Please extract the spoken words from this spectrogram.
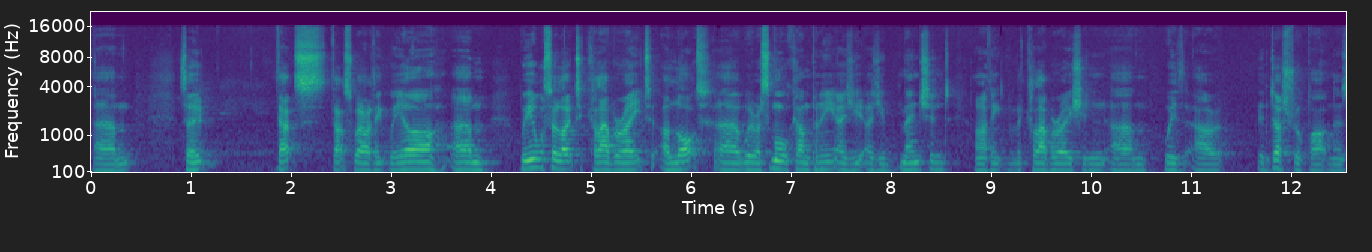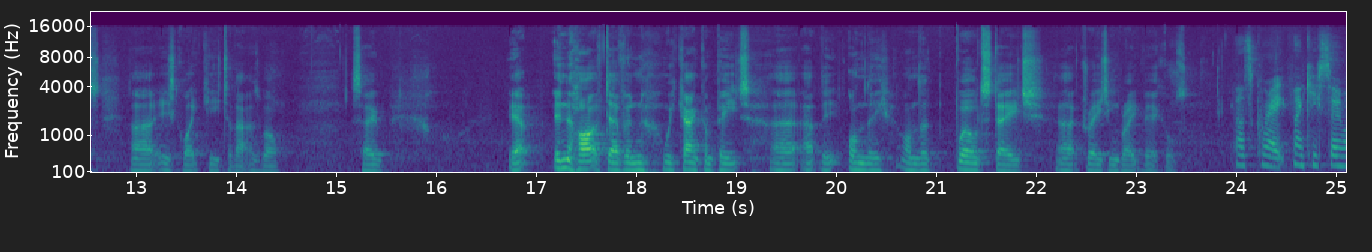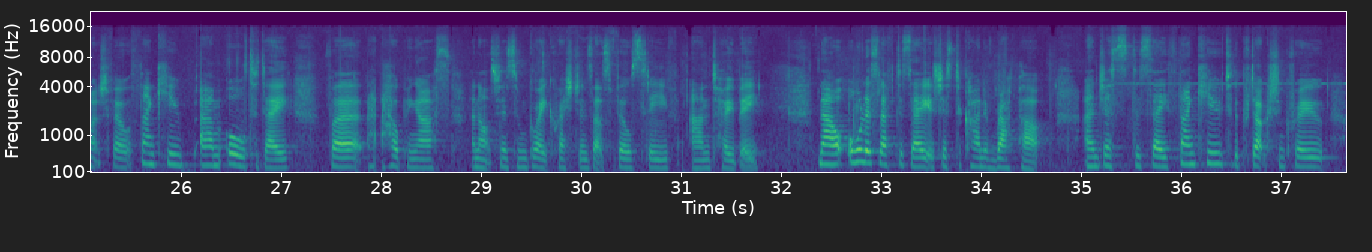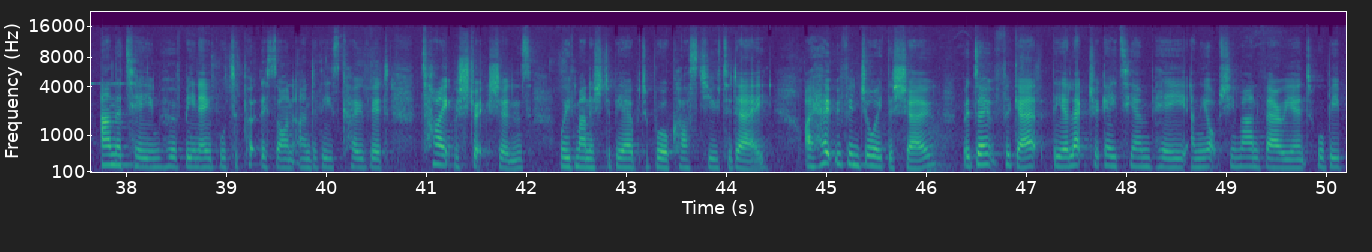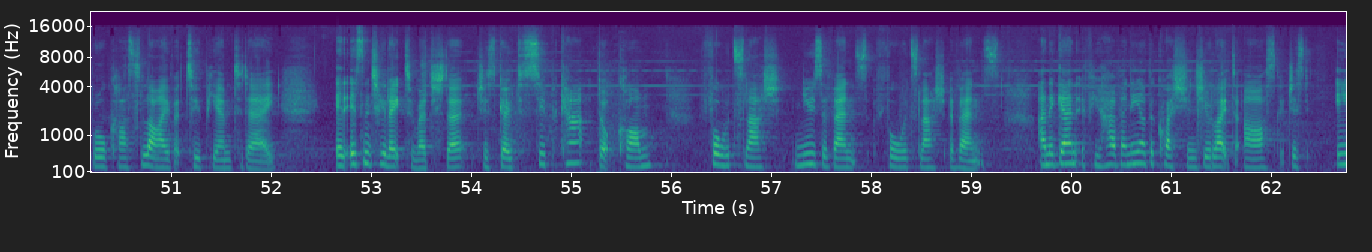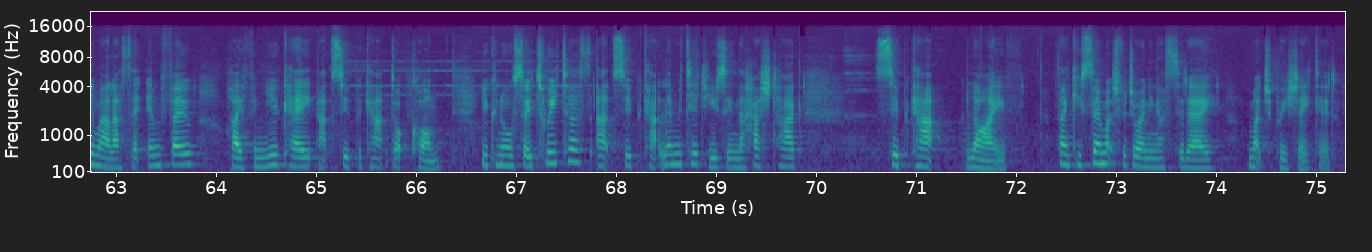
Um, so that's that's where I think we are. Um, we also like to collaborate a lot. Uh, we're a small company, as you, as you mentioned, and I think the collaboration um, with our industrial partners uh, is quite key to that as well. So, yeah, in the heart of Devon, we can compete uh, at the, on, the, on the world stage, uh, creating great vehicles. That's great. Thank you so much, Phil. Thank you um, all today for helping us and answering some great questions. That's Phil, Steve and Toby. Now, all that's left to say is just to kind of wrap up and just to say thank you to the production crew and the team who have been able to put this on under these COVID tight restrictions we've managed to be able to broadcast to you today. I hope you've enjoyed the show, but don't forget the electric ATMP and the Option Man variant will be broadcast live at 2pm today. It isn't too late to register, just go to supacat.com forward slash news events forward slash events. And again, if you have any other questions you'd like to ask, just email us at info hyphen uk at supacat.com. You can also tweet us at Supacat Limited using the hashtag Supacat Live. Thank you so much for joining us today. Much appreciated.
